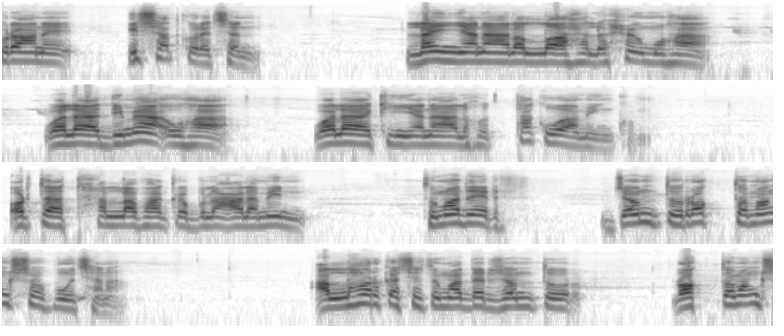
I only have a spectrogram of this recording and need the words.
কোরআনে ইরশাদ করেছেন লাইয়ানা আল্লাহ মুহা ওয়ালা দিমা উহা ওয়ালা আলহ তাকুয়া মিনকুম। অর্থাৎ আল্লাহ ফাকরবুল্লাহ আলমিন তোমাদের জন্তু রক্ত মাংস পৌঁছে না। আল্লাহর কাছে তোমাদের জন্তুর রক্ত মাংস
